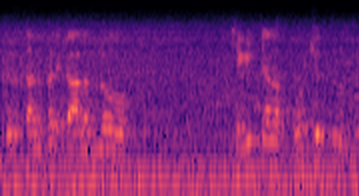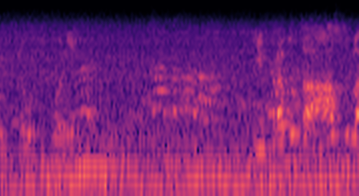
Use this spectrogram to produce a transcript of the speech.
మీరు తదుపరి కాలంలో జగిత్యాల భవిష్యత్తును దృష్టి ఉంచుకొని ఈ ప్రభుత్వ ఆస్తుల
